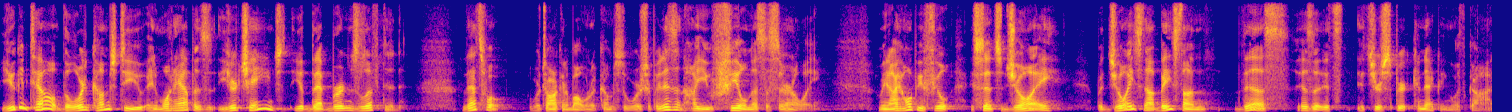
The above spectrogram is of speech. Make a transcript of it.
you can tell the Lord comes to you, and what happens? You're changed. That burden's lifted. That's what we're talking about when it comes to worship. It isn't how you feel necessarily. I mean, I hope you feel sense joy, but joy is not based on this, is it? It's it's your spirit connecting with God.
